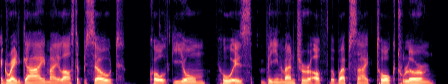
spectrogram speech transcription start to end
a great guy in my last episode called Guillaume, who is the inventor of the website Talk to Learn.ch.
